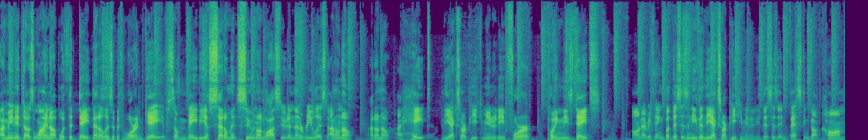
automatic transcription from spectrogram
I mean, it does line up with the date that Elizabeth Warren gave, so maybe a settlement soon on lawsuit and then a relist. I don't know. I don't know. I hate the XRP community for putting these dates on everything, but this isn't even the XRP community. This is investing.com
